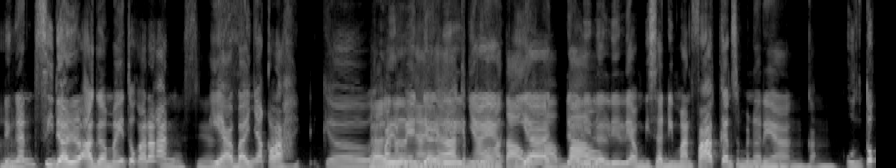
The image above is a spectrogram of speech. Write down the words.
dengan si dalil agama itu karena kan Yes, yes. ya banyak lah eh, apa namanya Dalilnya ya, dalilnya nggak tahu, ya dalil-dalil yang bisa dimanfaatkan sebenarnya Mm, mm, Ka- mm. untuk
